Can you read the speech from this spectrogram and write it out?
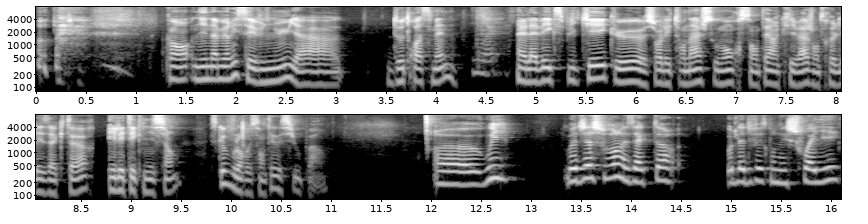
Quand Nina Meurice est venue il y a deux trois semaines, ouais. elle avait expliqué que sur les tournages souvent on ressentait un clivage entre les acteurs et les techniciens. Est-ce que vous le ressentez aussi ou pas? Euh, oui. Bah, déjà, souvent, les acteurs, au-delà du fait qu'on est choyé,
